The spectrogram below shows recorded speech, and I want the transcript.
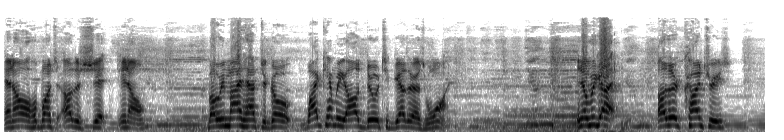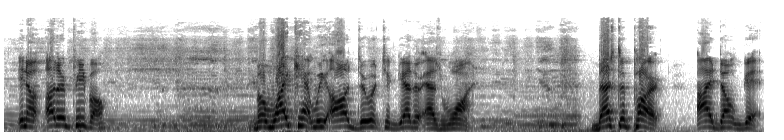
and all a whole bunch of other shit, you know. But we might have to go, why can't we all do it together as one? You know, we got other countries, you know, other people. But why can't we all do it together as one? That's the part I don't get.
